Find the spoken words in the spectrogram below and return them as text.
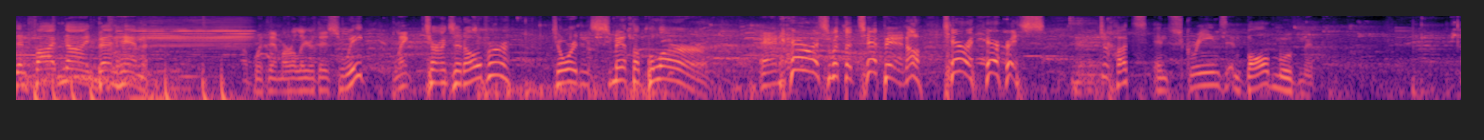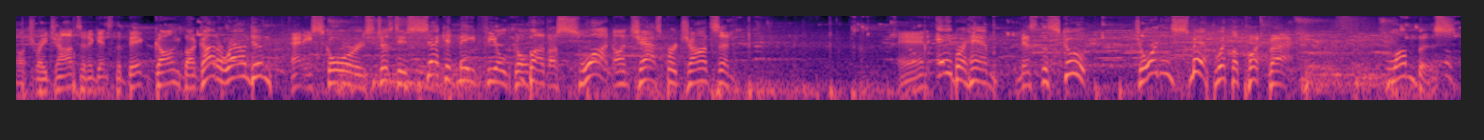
than 5'9", Ben Hammond. Up with him earlier this week. Link turns it over. Jordan Smith a blur. And Harris with the tip in. Oh, Darren Harris. Cuts and screens and ball movement. Oh, Tre Johnson against the big Ngongba. Got around him, and he scores just his second made field goal by the swat on Jasper Johnson. And Abraham missed the scoop. Jordan Smith with the putback. Columbus,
